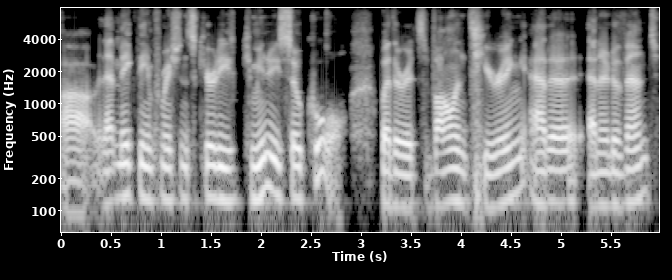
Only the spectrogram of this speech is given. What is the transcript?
uh, that make the information security community so cool. Whether it's volunteering at a at an event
